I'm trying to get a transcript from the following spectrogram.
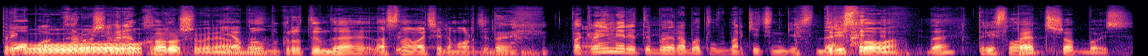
Прикольно. Хороший вариант. О, хороший вариант. Я был бы крутым, да, основателем ордена. Да. По крайней мере, ты бы работал в маркетинге. Три слова, да? Три слова. Pet Shop Boys.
